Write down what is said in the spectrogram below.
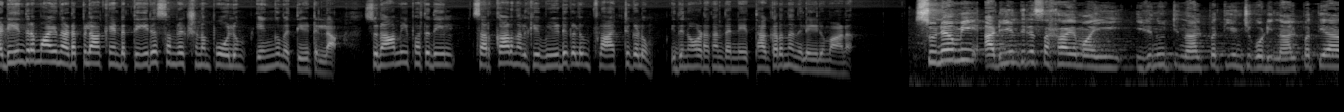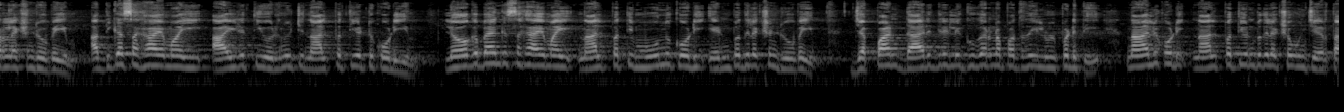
അടിയന്തരമായി നടപ്പിലാക്കേണ്ട തീരസംരക്ഷണം പോലും എങ്ങും എത്തിയിട്ടില്ല. സുനാമി പദ്ധതിയിൽ സർക്കാർ നൽകിയ വീടുകളും ഫ്ളാറ്റുകളും ഇതിനോടകം തന്നെ തകർന്ന നിലയിലുമാണ്. സുനാമി അടിയന്തര സഹായമായി ഇരുന്നൂറ്റി നാൽപ്പത്തിയഞ്ച് കോടി നാൽപ്പത്തിയാറ് ലക്ഷം രൂപയും അധിക സഹായമായി ആയിരത്തി ഒരുന്നൂറ്റി നാൽപ്പത്തിയെട്ട് കോടിയും ലോകബാങ്ക് സഹായമായി നാൽപ്പത്തി മൂന്ന് കോടി എൺപത് ലക്ഷം രൂപയും ജപ്പാൻ ദാരിദ്ര്യ ലഘൂകരണ പദ്ധതിയിൽ ഉൾപ്പെടുത്തി നാല് കോടി നാൽപ്പത്തിയൊൻപത് ലക്ഷവും ചേർത്ത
